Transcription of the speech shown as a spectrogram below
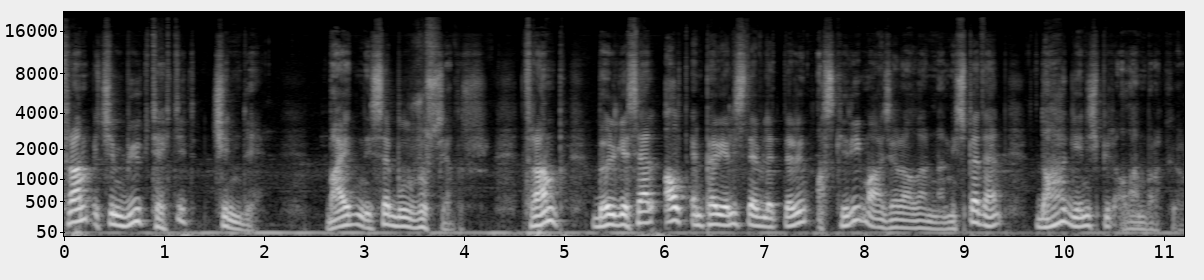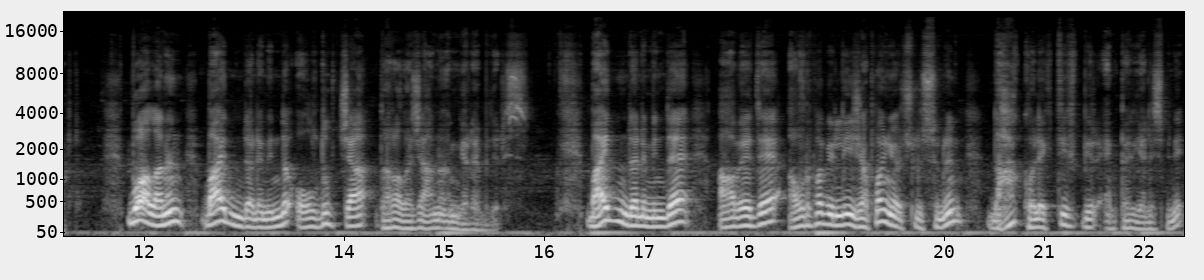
Trump için büyük tehdit Çin'di. Biden ise bu Rusya'dır. Trump bölgesel alt emperyalist devletlerin askeri maceralarına nispeten daha geniş bir alan bırakıyordu. Bu alanın Biden döneminde oldukça daralacağını öngörebiliriz. Biden döneminde ABD Avrupa Birliği Japonya üçlüsünün daha kolektif bir emperyalizmini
